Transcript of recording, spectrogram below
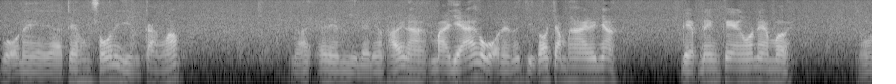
bộ này à, treo thông số này nhìn căng lắm. Đấy anh em nhìn này anh em thấy nè mà giá của bộ này nó chỉ có trăm hai thôi nha. Đẹp đen keng luôn anh em ơi. Đó.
